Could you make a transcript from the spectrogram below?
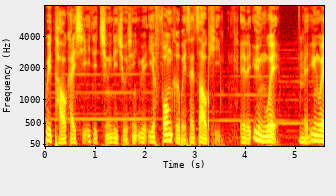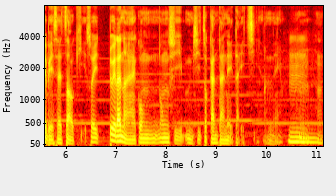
为头开始一直唱一直唱，因为伊风格袂使走起。伊，个韵味，诶，韵味袂使走起，所以对咱来讲，拢是毋是足简单诶代志，安尼。嗯，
